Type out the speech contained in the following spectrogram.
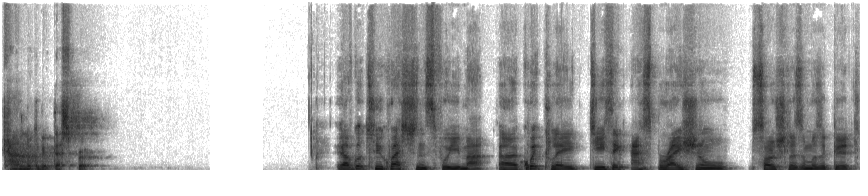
can look a bit desperate. I've got two questions for you, Matt. Uh, quickly, do you think aspirational socialism was a good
